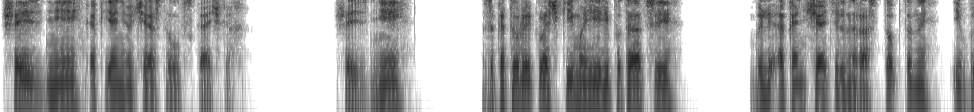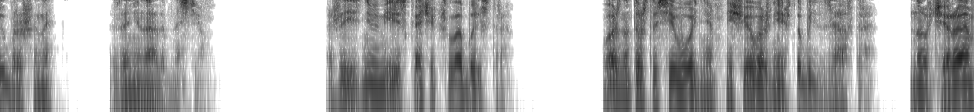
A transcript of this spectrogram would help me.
Шесть дней, как я не участвовал в скачках. Шесть дней, за которые клочки моей репутации были окончательно растоптаны и выброшены за ненадобностью. Жизнь в мире скачек шла быстро. Важно то, что сегодня, еще важнее, что будет завтра. Но вчера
